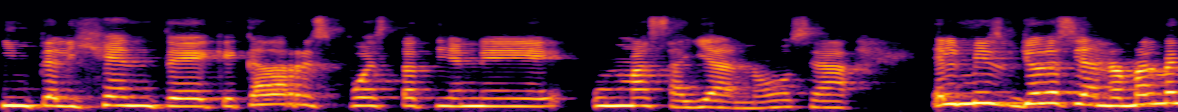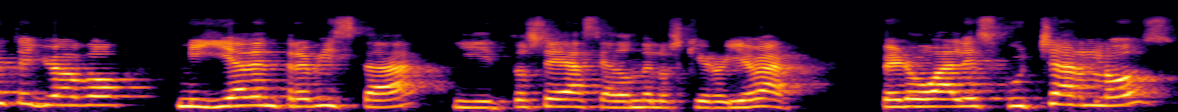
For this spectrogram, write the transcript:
inteligente, que cada respuesta tiene un más allá, ¿no? O sea, él mismo, yo decía, normalmente yo hago mi guía de entrevista y entonces hacia dónde los quiero llevar, pero al escucharlos,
